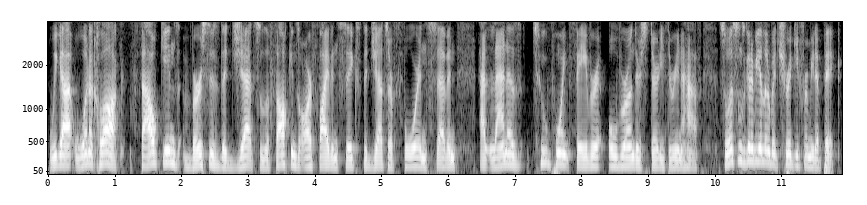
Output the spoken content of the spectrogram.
We got one o'clock Falcons versus the Jets. So the Falcons are five and six, the Jets are four and seven. Atlanta's two point favorite, over under 33 and a half. So this one's going to be a little bit tricky for me to pick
